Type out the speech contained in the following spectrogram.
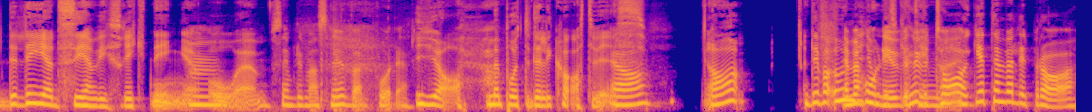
det leds i en viss riktning. Mm. Och, eh, Sen blir man snuvad på det. ja, men på ett delikat vis. Ja. Ja, det var Nej, men hon är överhuvudtaget en väldigt bra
